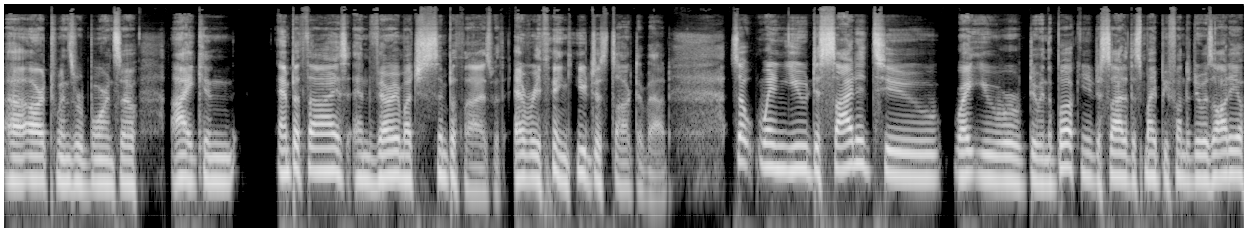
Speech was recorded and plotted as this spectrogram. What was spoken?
uh, our twins were born. So I can empathize and very much sympathize with everything you just talked about. So, when you decided to write, you were doing the book and you decided this might be fun to do as audio.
